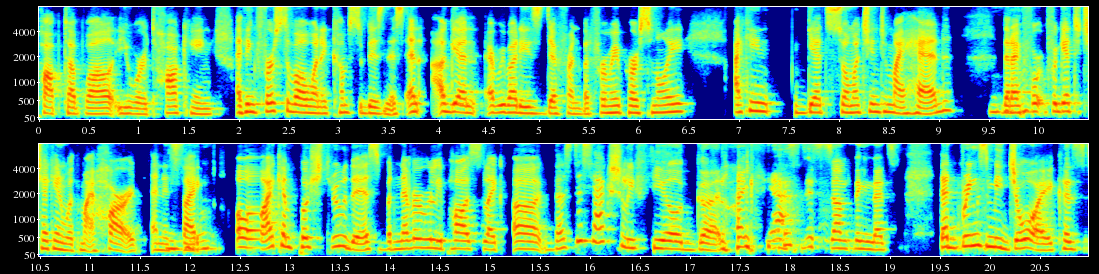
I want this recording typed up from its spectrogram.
popped up while you were talking. I think, first of all, when it comes to business, and again, everybody is different, but for me personally, I can get so much into my head mm-hmm. that I mm-hmm. for, forget to check in with my heart. And it's mm-hmm. like, oh, I can push through this, but never really pause. Like, uh, does this actually feel good? Like, yeah. is this something that's that brings me joy? Because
